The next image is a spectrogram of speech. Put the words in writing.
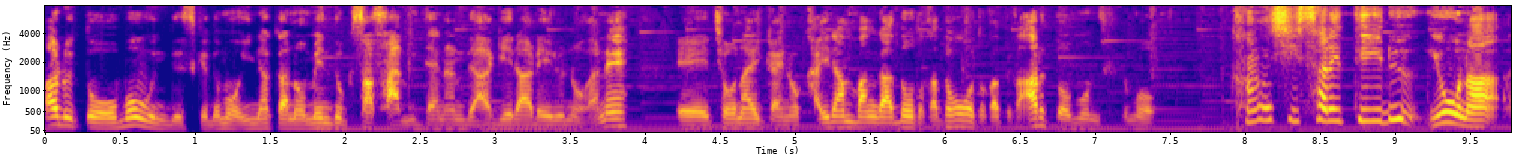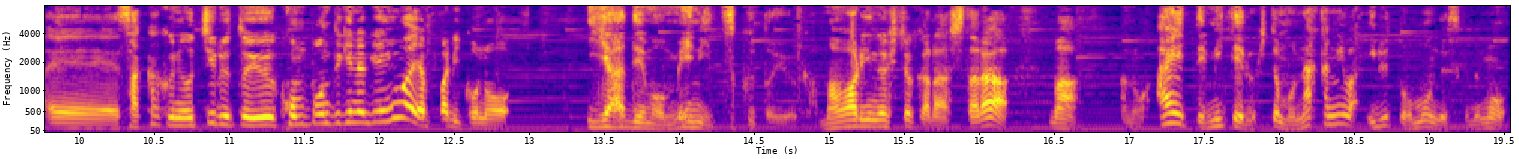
あると思うんですけども、田舎のめんどくささみたいなので挙げられるのがね、えー、町内会の回覧板がどうとかどうとかとかあると思うんですけども、監視されているような、えー、錯覚に陥るという根本的な原因はやっぱりこの嫌でも目につくというか、周りの人からしたら、まあ、あの、あえて見てる人も中にはいると思うんですけども、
